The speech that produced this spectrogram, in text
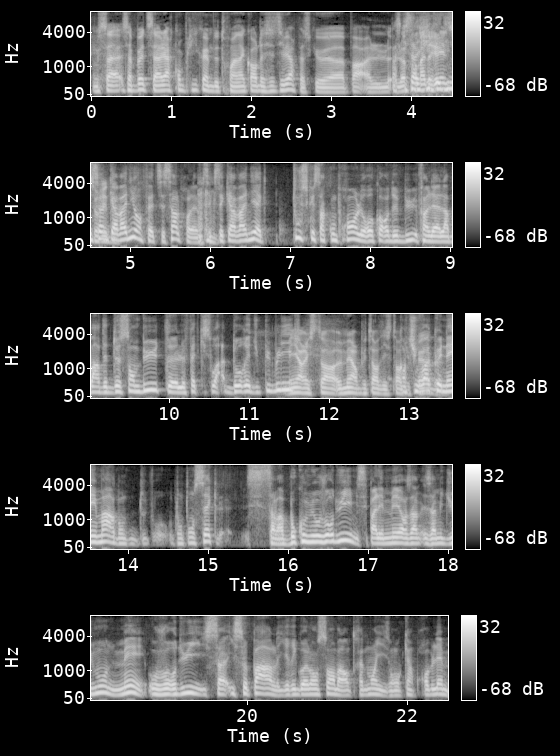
Donc ça, ça peut être, ça a l'air compliqué quand même de trouver un accord de cet hiver parce que euh, par- parce qu'il s'agit Cavani en fait, c'est ça le problème. C'est que c'est Cavani avec tout ce que ça comprend, le record de buts, enfin la, la barre des 200 buts, le fait qu'il soit adoré du public. Meilleure histoire, euh, meilleur buteur de l'histoire Quand du tu club. vois que Neymar, dont, dont on sait que ça va beaucoup mieux aujourd'hui, mais c'est pas les meilleurs am- amis du monde, mais aujourd'hui, ça- ils se parlent, ils rigolent ensemble à l'entraînement, ils ont aucun problème.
